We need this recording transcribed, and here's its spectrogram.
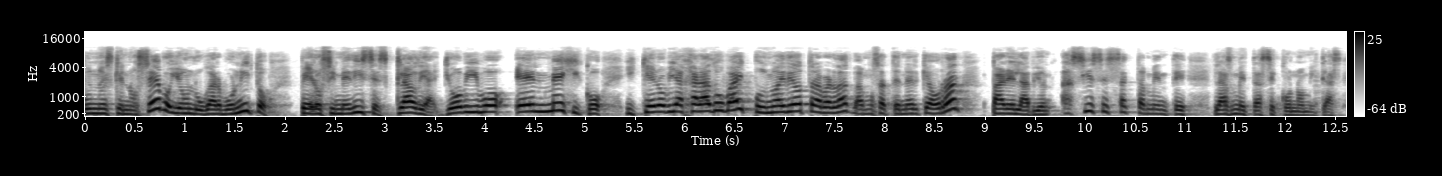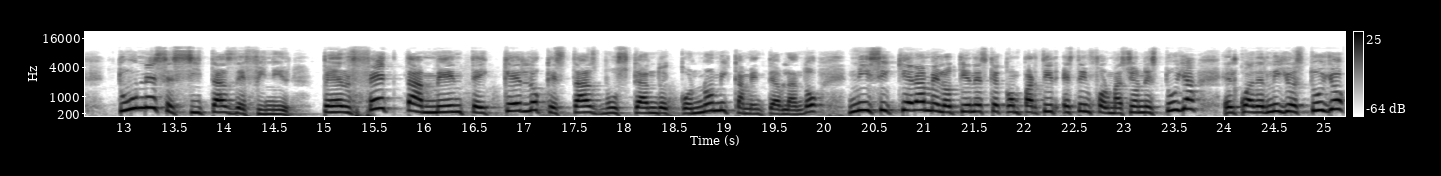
pues no es que no sé, voy a un lugar bonito, pero si me dices, Claudia, yo vivo en México y quiero viajar a Dubai, pues no hay de otra, ¿verdad? Vamos a tener que ahorrar para el avión. Así es exactamente las metas económicas. Tú necesitas definir perfectamente qué es lo que estás buscando económicamente hablando, ni siquiera me lo tienes que compartir. Esta información es tuya, el cuadernillo es tuyo,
